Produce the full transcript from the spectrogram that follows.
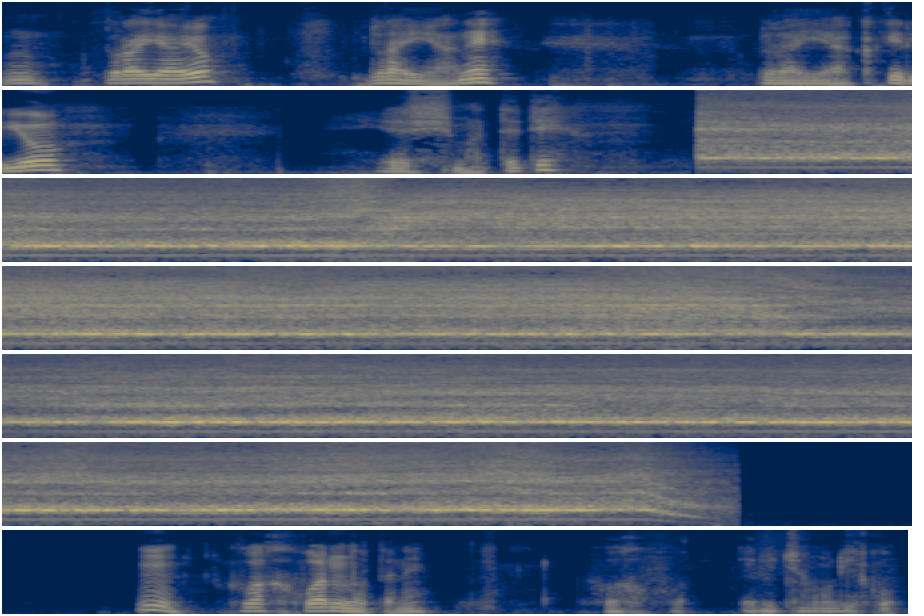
うん。ドライヤーよ。ドライヤーね。ドライヤーかけるよ。よし、待ってて。うん、ふわっふわになったね。ふわっふわ。エルちゃんおりこ。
